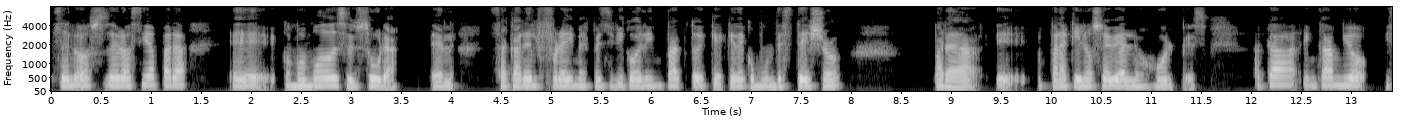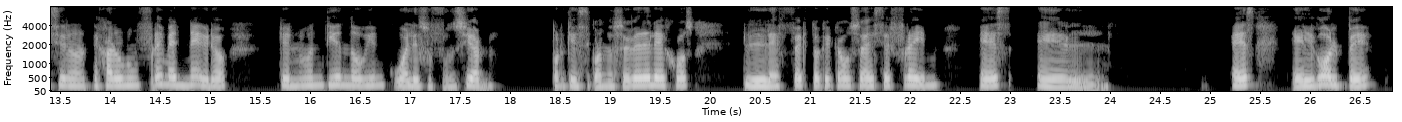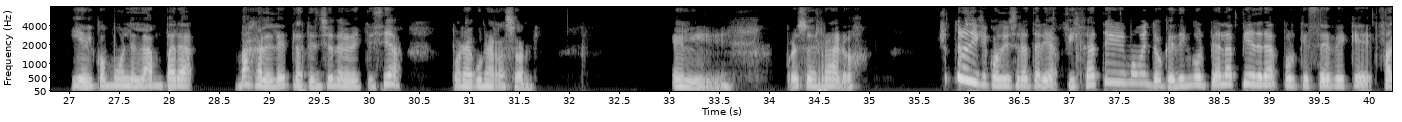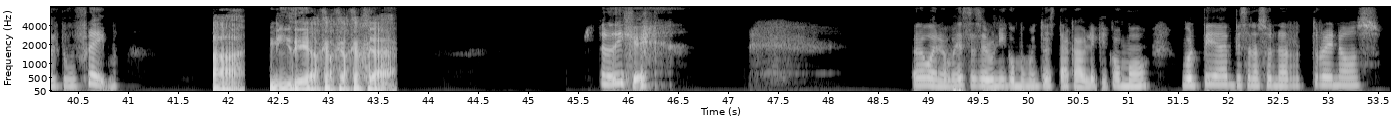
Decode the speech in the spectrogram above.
se lo, se lo hacía para, eh, como modo de censura, el sacar el frame específico del impacto y que quede como un destello para, eh, para que no se vean los golpes. Acá, en cambio, hicieron, dejaron un frame en negro que no entiendo bien cuál es su función, porque cuando se ve de lejos, el efecto que causa ese frame es el, es el golpe y el cómo la lámpara baja la, tensión de la electricidad, por alguna razón. El, por eso es raro. Yo te lo dije cuando hice la tarea. Fíjate en el momento que Dean golpea la piedra porque se ve que falta un frame. Ah, ni idea ja ja ja ja. Yo te lo dije. Pero bueno, ese es el único momento destacable, que como golpea, empiezan a sonar truenos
